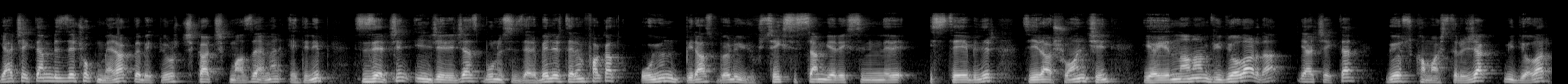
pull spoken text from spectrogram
Gerçekten biz de çok merakla bekliyoruz. Çıkar çıkmaz da hemen edinip sizler için inceleyeceğiz. Bunu sizlere belirtelim. Fakat oyun biraz böyle yüksek sistem gereksinimleri isteyebilir. Zira şu an için yayınlanan videolar da gerçekten göz kamaştıracak videolar.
